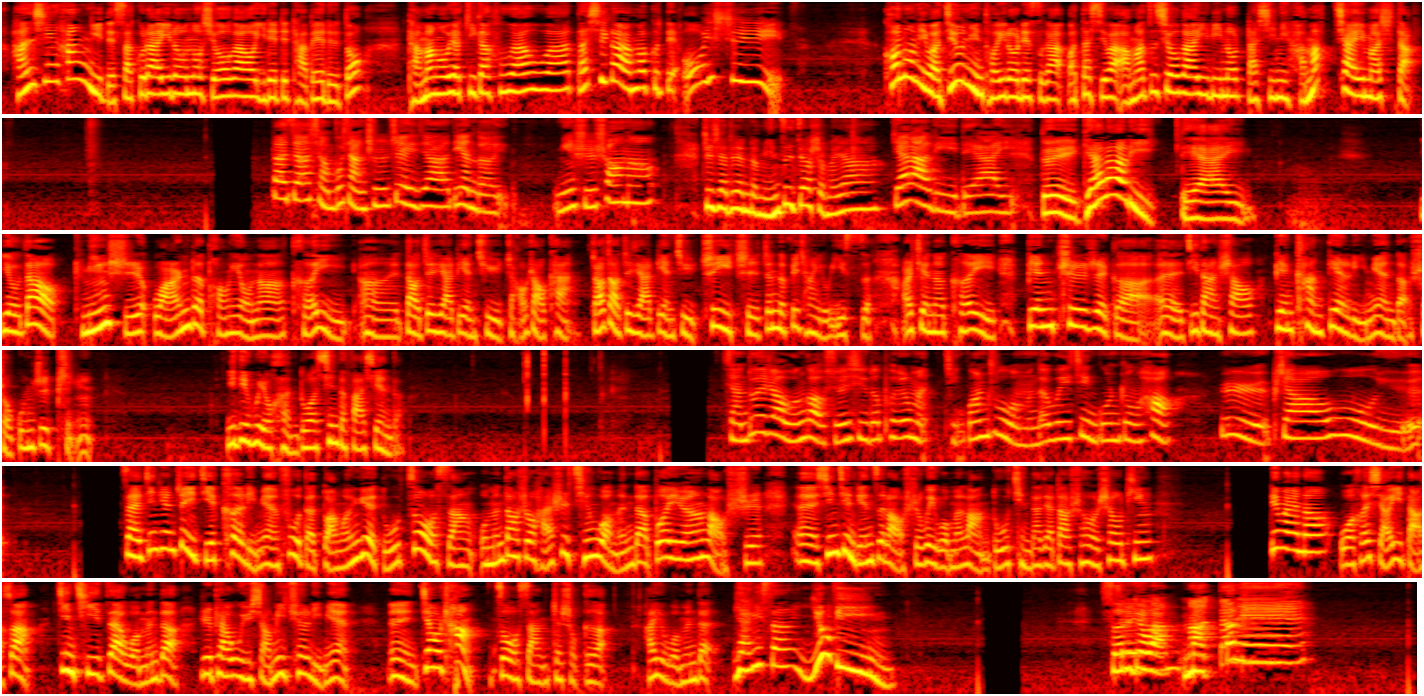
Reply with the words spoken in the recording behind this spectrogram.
半信半疑で桜色の生姜を入れて食べると、卵焼きがふわふわ、だしが甘くて美味しい。好みは十人十色ですが、私は甘酢生姜入りのだしにはまっちゃいました。大家想不想吃这家店的明石烧呢？这家店的名字叫什么呀？Gallery Day。对，Gallery Day。有到明石玩的朋友呢，可以嗯到这家店去找找看，找找这家店去吃一吃，真的非常有意思。而且呢，可以边吃这个呃鸡蛋烧，边看店里面的手工制品，一定会有很多新的发现的。想对照文稿学习的朋友们，请关注我们的微信公众号“日飘物语”。在今天这一节课里面附的短文阅读做桑，我们到时候还是请我们的播音员老师，呃，新建点子老师为我们朗读，请大家到时候收听。另外呢，我和小易打算近期在我们的日飘物语小蜜圈里面，嗯，教唱做桑这首歌，还有我们的亚历山右兵。それではまたね。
